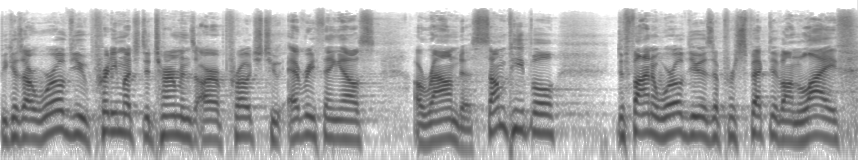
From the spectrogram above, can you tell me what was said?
because our worldview pretty much determines our approach to everything else around us. Some people define a worldview as a perspective on life,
